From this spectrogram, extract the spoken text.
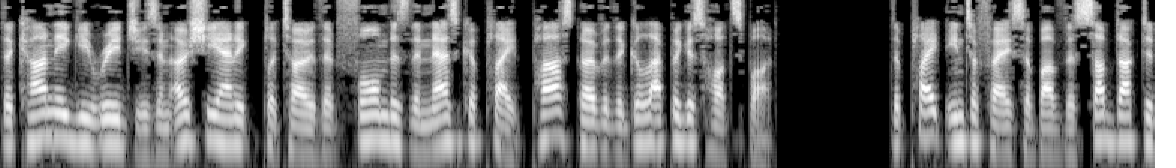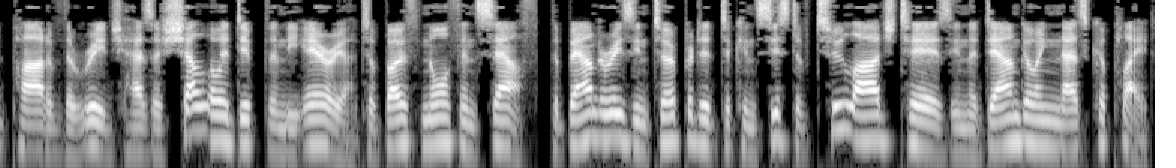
The Carnegie Ridge is an oceanic plateau that formed as the Nazca Plate passed over the Galapagos hotspot. The plate interface above the subducted part of the ridge has a shallower dip than the area to both north and south, the boundaries interpreted to consist of two large tears in the downgoing Nazca Plate.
